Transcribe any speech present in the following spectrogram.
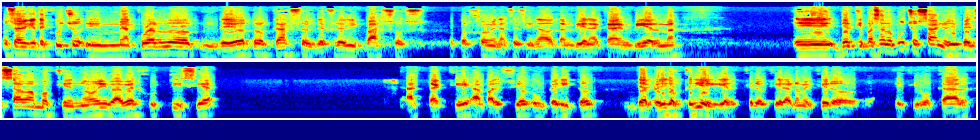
O sea, que te escucho y me acuerdo de otro caso, el de Freddy Pasos, otro joven asesinado también acá en Viedma, eh, del que pasaron muchos años y pensábamos que no iba a haber justicia hasta que apareció un perito, de apellido Krieger, creo que era, no me quiero equivocar.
